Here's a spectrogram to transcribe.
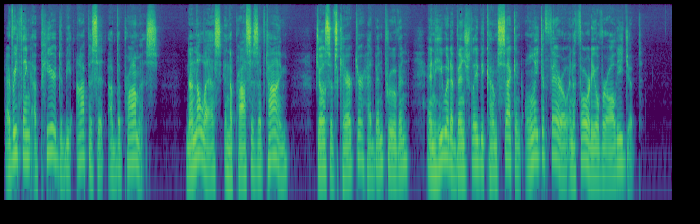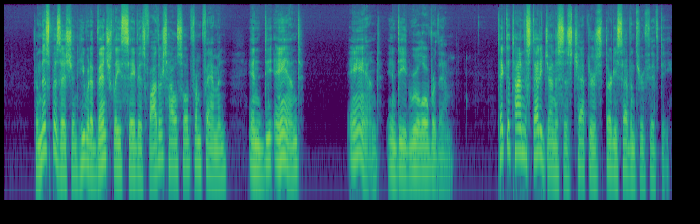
Everything appeared to be opposite of the promise. Nonetheless, in the process of time, Joseph's character had been proven, and he would eventually become second only to Pharaoh in authority over all Egypt. From this position, he would eventually save his father's household from famine and, and, and indeed rule over them. Take the time to study Genesis chapters 37 through 50.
